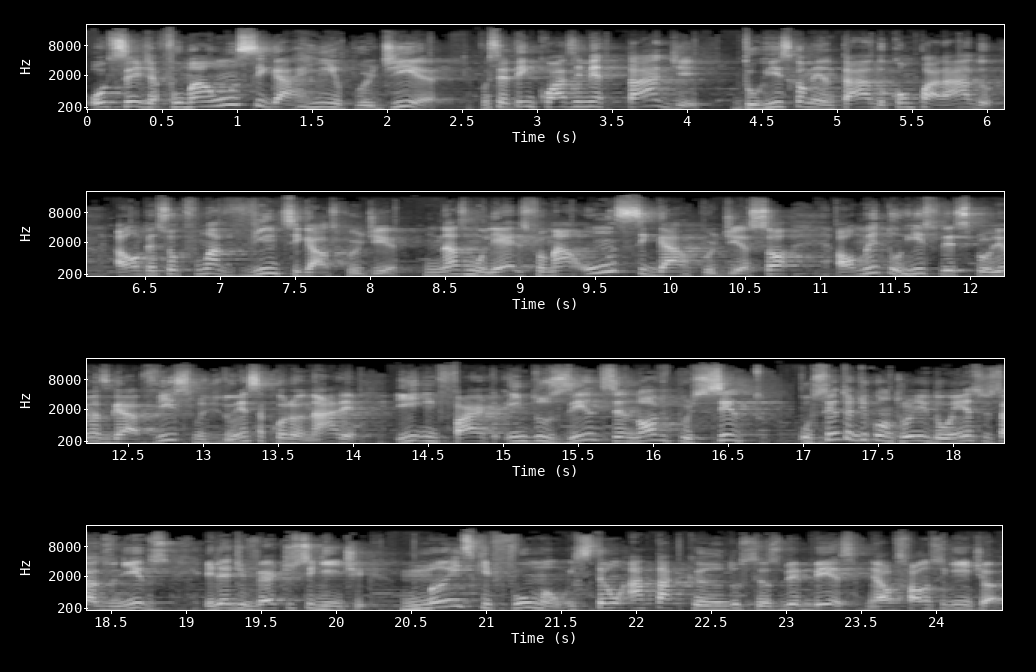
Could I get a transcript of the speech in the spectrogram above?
Ou seja, fumar um cigarrinho por dia, você tem quase metade do risco aumentado comparado a uma pessoa que fuma 20 cigarros por dia. Nas mulheres, fumar um cigarro por dia só aumenta o risco desses problemas gravíssimos de doença coronária e infarto em 219%. O Centro de Controle de Doenças dos Estados Unidos, ele adverte o seguinte: mães que fumam estão atacando seus bebês. Elas falam o seguinte, ó,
